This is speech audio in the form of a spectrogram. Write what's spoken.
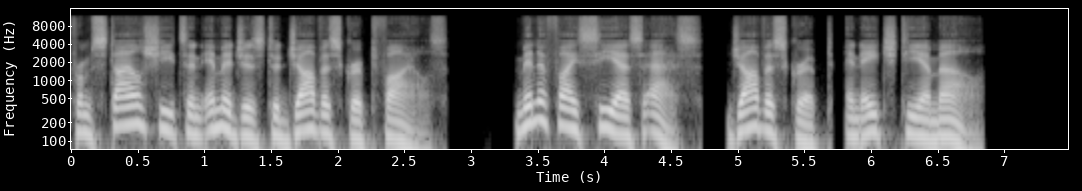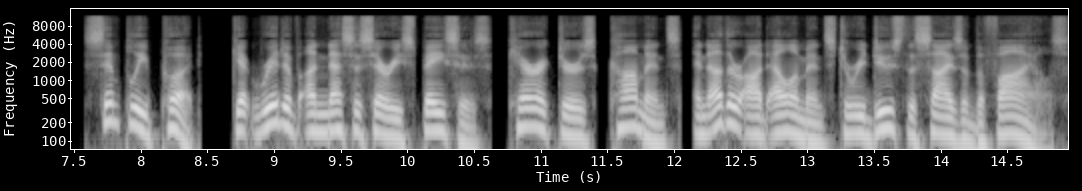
from style sheets and images to JavaScript files. Minify CSS, JavaScript, and HTML. Simply put, get rid of unnecessary spaces, characters, comments, and other odd elements to reduce the size of the files.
